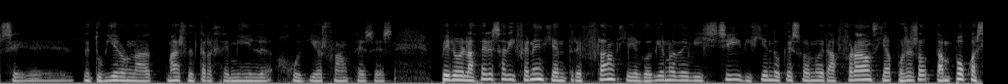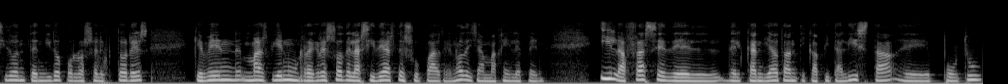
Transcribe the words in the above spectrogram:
se detuvieron a más de 13.000 judíos franceses. Pero el hacer esa diferencia entre Francia y el gobierno de Vichy, diciendo que eso no era Francia, pues eso tampoco ha sido entendido por los electores que ven más bien un regreso de las ideas de su padre, ¿no? de Jean-Marie Le Pen. Y la frase del, candidato anticapitalista, eh, Poutou,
